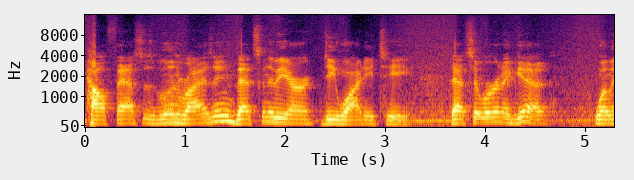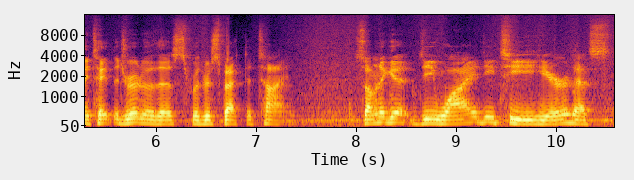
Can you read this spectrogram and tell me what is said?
How fast is balloon rising? That's going to be our dy dt. That's what we're going to get when we take the derivative of this with respect to time. So I'm going to get dy dt here. That's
